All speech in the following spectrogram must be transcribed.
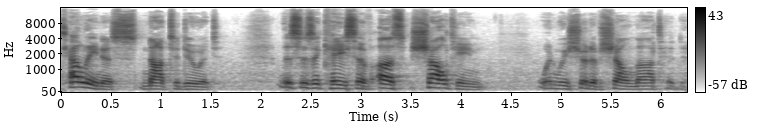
telling us not to do it. This is a case of us shouting when we should have shall noted.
